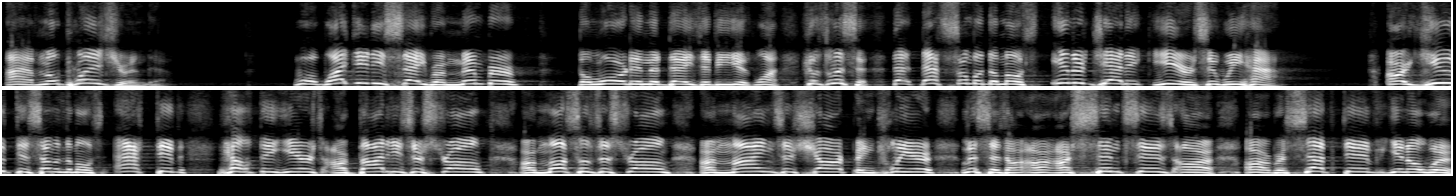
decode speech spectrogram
I have no pleasure in them. Well, why did he say, remember the Lord in the days of your youth? Why? Because listen, that, that's some of the most energetic years that we have. Our youth is some of the most active, healthy years. Our bodies are strong. Our muscles are strong. Our minds are sharp and clear. Listen, our, our, our senses are, are receptive. You know, we're,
